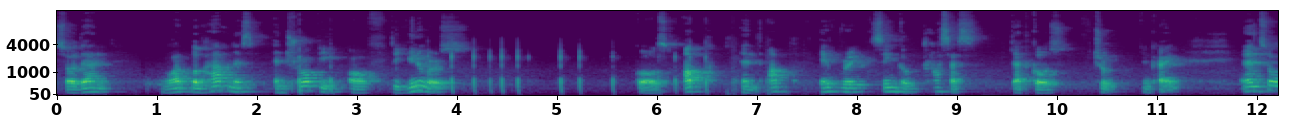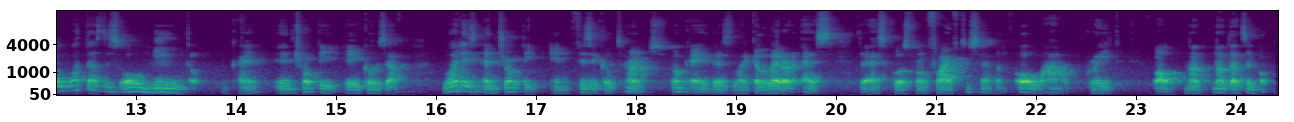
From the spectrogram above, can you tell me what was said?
so then what will happen is entropy of the universe goes up and up every single process that goes through. Okay, and so what does this all mean though? Okay, entropy it goes up. What is entropy in physical terms? Okay, there's like a letter S. The S goes from 5 to 7. Oh, wow, great. Well, not, not that simple.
